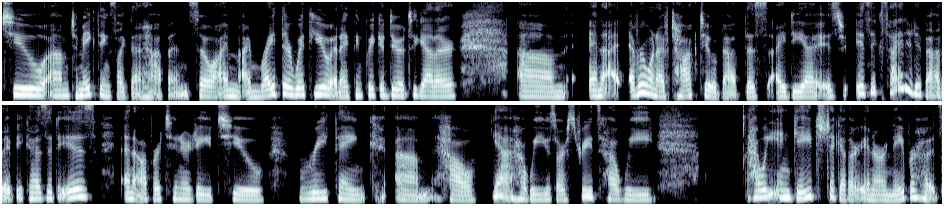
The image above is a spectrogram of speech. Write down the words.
to um, to make things like that happen. So I'm I'm right there with you, and I think we could do it together. Um, and I, everyone I've talked to about this idea is is excited about it because it is an opportunity to rethink um, how, yeah, how we use our streets, how we how we engage together in our neighborhoods.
